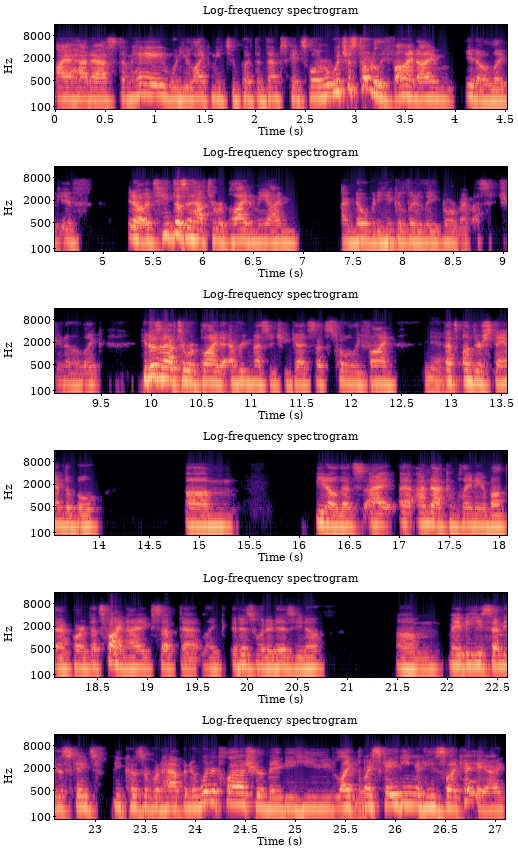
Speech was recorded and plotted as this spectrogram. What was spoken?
I had asked him, "Hey, would you like me to put the Them skates lower?" Which is totally fine. I'm, you know, like if you know, if he doesn't have to reply to me, I'm I'm nobody. He could literally ignore my message. You know, like he doesn't have to reply to every message he gets. That's totally fine. Yeah. That's understandable. Um, you know, that's I I'm not complaining about that part. That's fine. I accept that. Like it is what it is. You know. Um, maybe he sent me the skates because of what happened in Winter Clash, or maybe he liked yeah. my skating and he's like, hey, I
